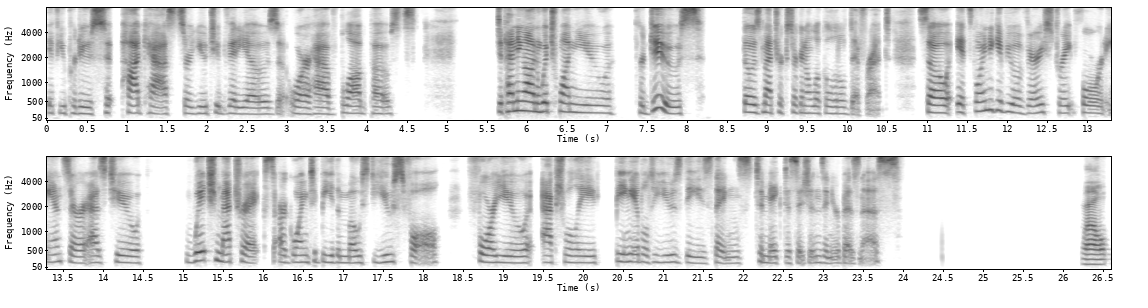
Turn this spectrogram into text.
if you produce podcasts or YouTube videos or have blog posts depending on which one you produce, those metrics are going to look a little different. So it's going to give you a very straightforward answer as to which metrics are going to be the most useful for you actually being able to use these things to make decisions in your business. Well,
